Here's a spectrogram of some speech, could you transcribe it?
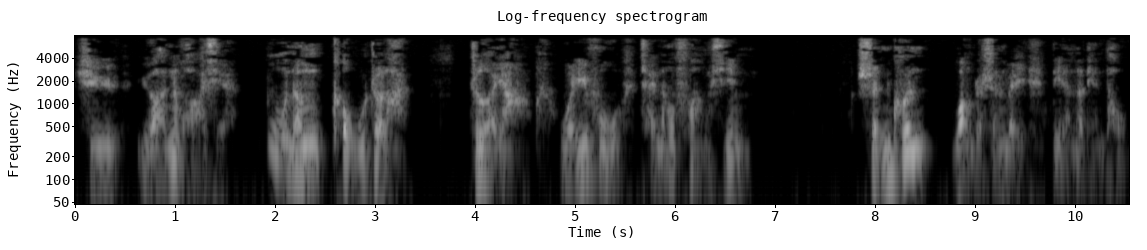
需圆滑些，不能口无遮拦。”这样，为父才能放心。沈坤望着沈伟，点了点头。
